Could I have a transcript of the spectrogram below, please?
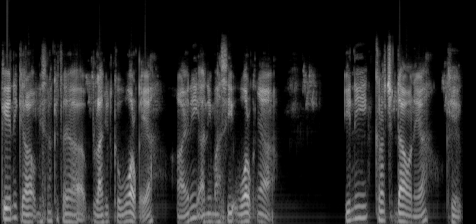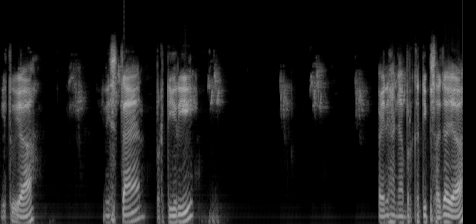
Oke ini kalau misalnya kita berlanjut ke walk ya. Nah ini animasi walknya. Ini crouch down ya. Oke gitu ya. Ini stand, berdiri. Nah, ini hanya berkedip saja ya.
